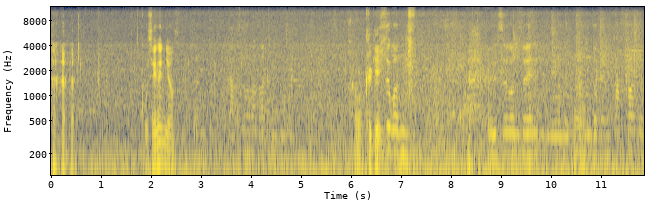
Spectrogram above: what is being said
고생은요. 좀 낙서라가지고 그럼 그게 물수건 물수건도 해주고 몸도 계속 닦아주고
